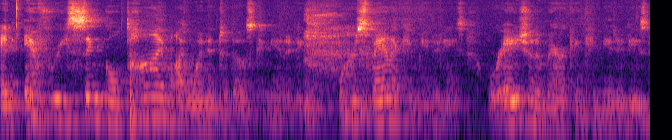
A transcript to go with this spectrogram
And every single time I went into those communities, or Hispanic communities, or Asian American communities,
